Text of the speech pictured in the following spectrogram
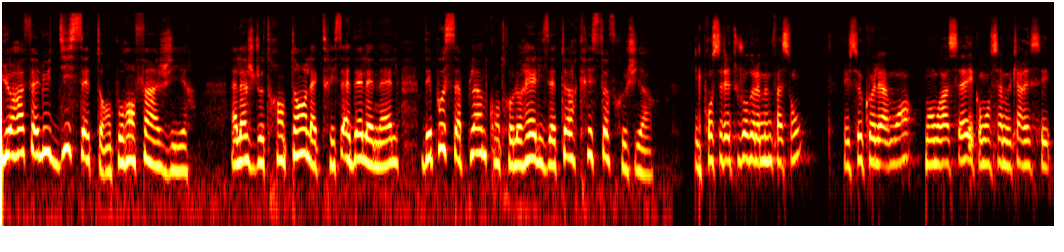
lui aura fallu 17 ans pour enfin agir. À l'âge de 30 ans, l'actrice Adèle Haenel dépose sa plainte contre le réalisateur Christophe Rugia. Il procédait toujours de la même façon. Il se collait à moi, m'embrassait et commençait à me caresser.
